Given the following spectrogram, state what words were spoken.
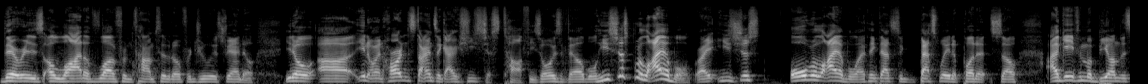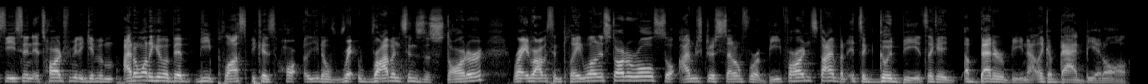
there is a lot of love from Tom Thibodeau for Julius Randle. You know, uh, you know, and Hartenstein's a guy, he's just tough. He's always available. He's just reliable, right? He's just all reliable. I think that's the best way to put it. So I gave him a B on the season. It's hard for me to give him. I don't want to give him a B plus because you know Robinson's the starter, right? Robinson played well in his starter role, so I'm just gonna settle for a B for Hartenstein. But it's a good B. It's like a, a better B, not like a bad B at all.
